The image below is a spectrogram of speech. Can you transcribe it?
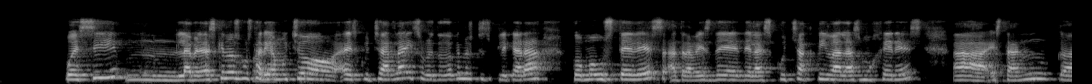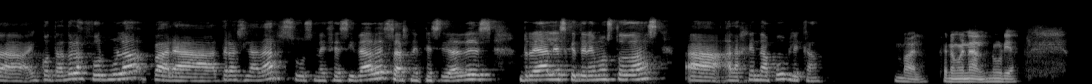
Pues sí, mm, la verdad es que nos gustaría mucho escucharla y sobre todo que nos explicara cómo ustedes, a través de, la escucha activa a las mujeres, ah, están ah, encontrando la fórmula para trasladar sus necesidades, las necesidades reales que tenemos todas, a la agenda pública. Vale, fenomenal, Nuria.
